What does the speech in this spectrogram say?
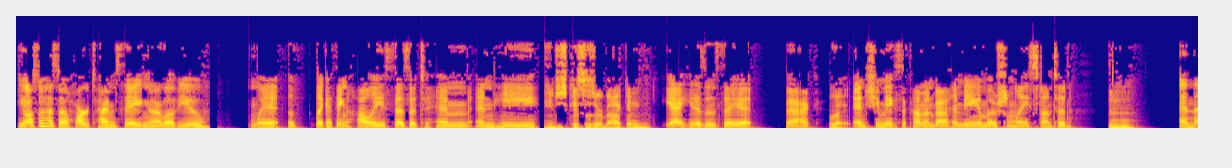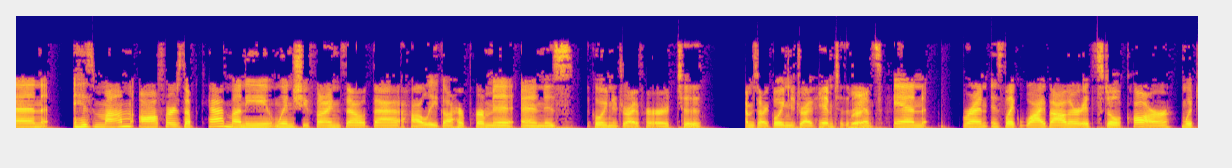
he also has a hard time saying I love you when like I think Holly says it to him and he He just kisses her back, and yeah, he doesn't say it back. right. And she makes a comment about him being emotionally stunted. hmm And then his mom offers up cab money when she finds out that Holly got her permit and is going to drive her to I'm sorry, going to drive him to the Right. dance. And Brent is like, why bother? It's still a car, which,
